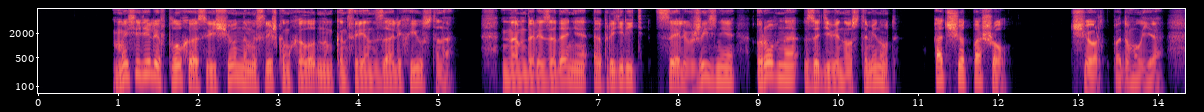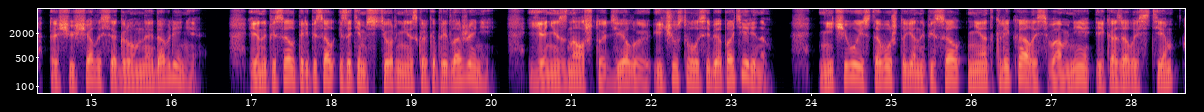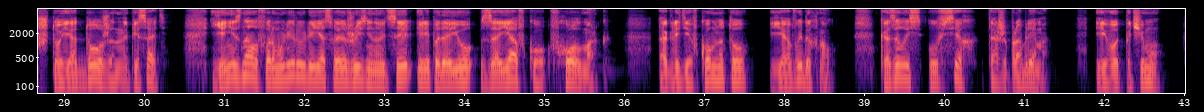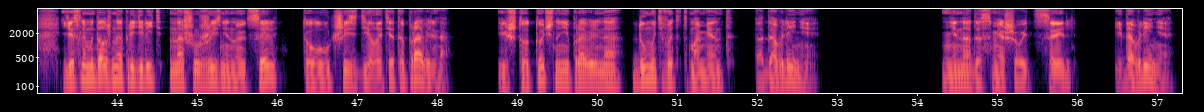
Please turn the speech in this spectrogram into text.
Мы сидели в плохо освещенном и слишком холодном конференц-зале Хьюстона. Нам дали задание определить цель в жизни ровно за 90 минут. Отсчет пошел. «Черт», — подумал я, — ощущалось огромное давление. Я написал, переписал и затем стер несколько предложений. Я не знал, что делаю, и чувствовал себя потерянным. Ничего из того, что я написал, не откликалось во мне и казалось тем, что я должен написать. Я не знал, формулирую ли я свою жизненную цель или подаю заявку в Холмарк. Оглядев комнату, я выдохнул. Казалось, у всех та же проблема. И вот почему. Если мы должны определить нашу жизненную цель, то лучше сделать это правильно. И что точно неправильно, думать в этот момент о давлении. Не надо смешивать цель и давление.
